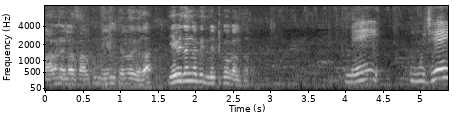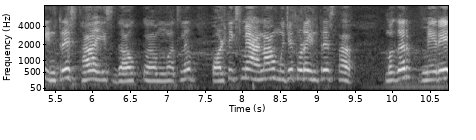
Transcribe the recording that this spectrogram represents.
పాలన ఎలా సాగుతుంది ఏం తెలియదు కదా ఏ విధంగా మీరు నెట్టుకోగలుగుతారు मैं, मुझे इंटरेस्ट था इस गाँव का मतलब पॉलिटिक्स में आना मुझे थोड़ा इंटरेस्ट था। मगर मेरे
